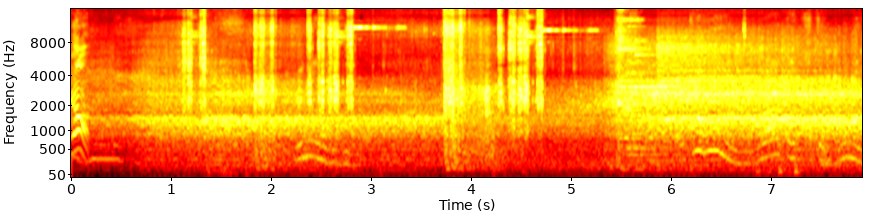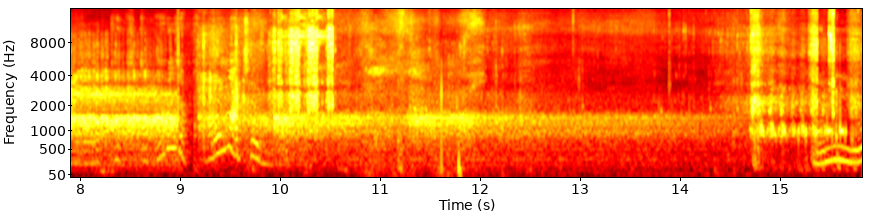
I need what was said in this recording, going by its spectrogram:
야! 바로 맞췄네. 아니에요?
